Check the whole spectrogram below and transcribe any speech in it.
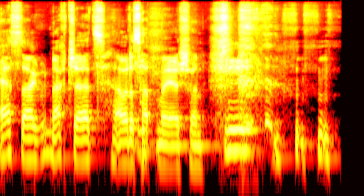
Erster Gute Nacht, Schatz. Aber das hatten wir ja schon.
